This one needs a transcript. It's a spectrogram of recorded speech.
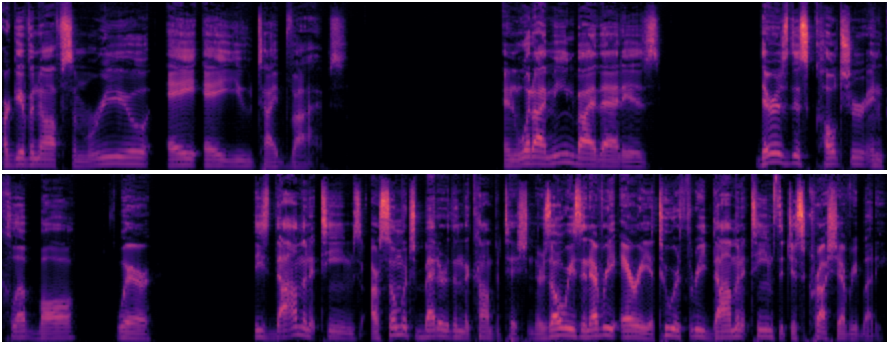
are giving off some real AAU type vibes. And what I mean by that is there is this culture in club ball where these dominant teams are so much better than the competition. There's always in every area two or three dominant teams that just crush everybody,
